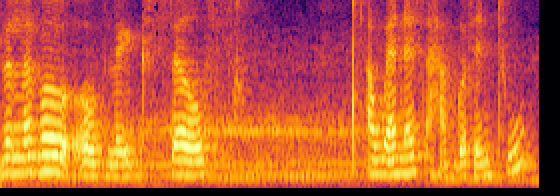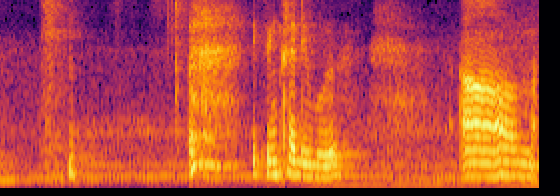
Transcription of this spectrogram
the level of like self awareness I have gotten to. incredible. Um,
